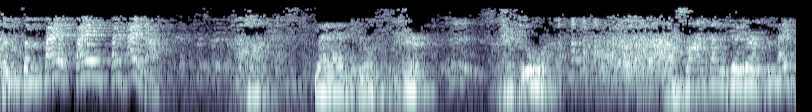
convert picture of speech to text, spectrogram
怎么怎么白白白菜呢？啊，原来里边有死尸，死尸丢了，刷的干干净净纯白菜。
